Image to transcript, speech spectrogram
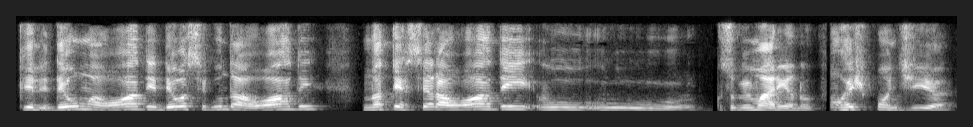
que ele deu uma ordem, deu a segunda ordem. Na terceira ordem, o, o submarino não respondia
